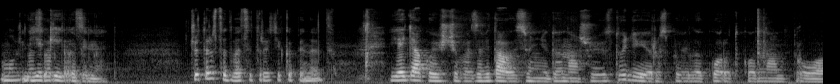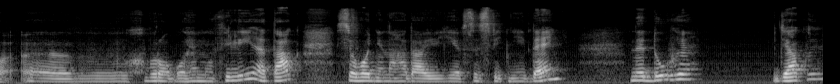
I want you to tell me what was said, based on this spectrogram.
можна Який звертатися. кабінет? 423 кабінет. Я дякую, що ви завітали сьогодні до нашої студії. Розповіли коротко нам про е, хворобу гемофілія. Так, сьогодні нагадаю, є Всесвітній день недуги. Дякую.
